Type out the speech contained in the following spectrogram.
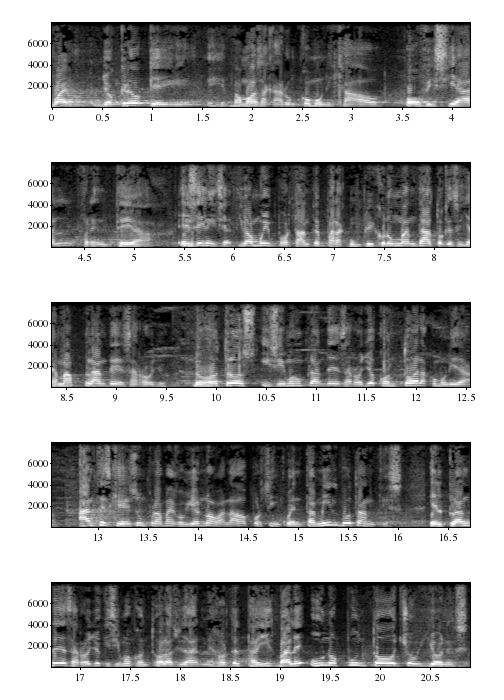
Bueno, yo creo que eh, vamos a sacar un comunicado oficial frente a esa iniciativa muy importante para cumplir con un mandato que se llama Plan de Desarrollo. Nosotros hicimos un plan de desarrollo con toda la comunidad. Antes que es un programa de gobierno avalado por 50 mil votantes. El plan de desarrollo que hicimos con toda la ciudad, el mejor del país, vale 1.8 billones.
